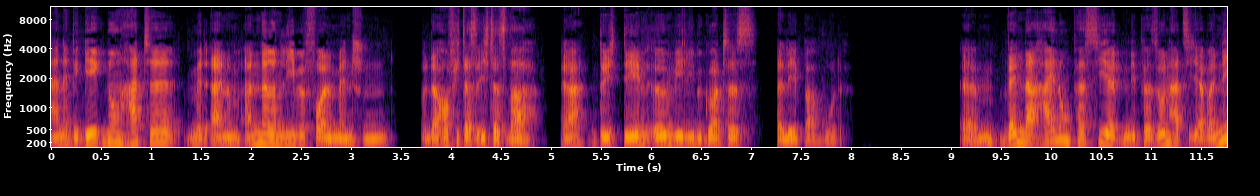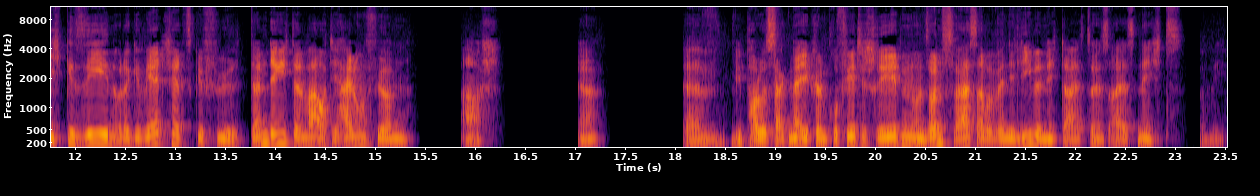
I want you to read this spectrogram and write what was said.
eine Begegnung hatte mit einem anderen liebevollen Menschen, und da hoffe ich, dass ich das war, ja, durch den irgendwie Liebe Gottes erlebbar wurde. Ähm, wenn da Heilung passiert und die Person hat sich aber nicht gesehen oder gewertschätzt gefühlt, dann denke ich, dann war auch die Heilung für einen Arsch. Ja. Äh, wie Paulus sagt, ne, ihr könnt prophetisch reden und sonst was, aber wenn die Liebe nicht da ist, dann ist alles nichts. Irgendwie.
